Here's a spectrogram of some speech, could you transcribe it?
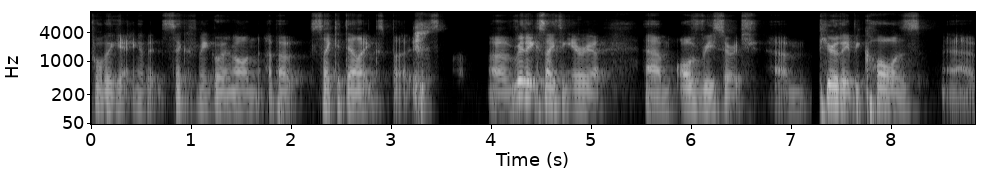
probably getting a bit sick of me going on about psychedelics, but it's a really exciting area um, of research um, purely because uh,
